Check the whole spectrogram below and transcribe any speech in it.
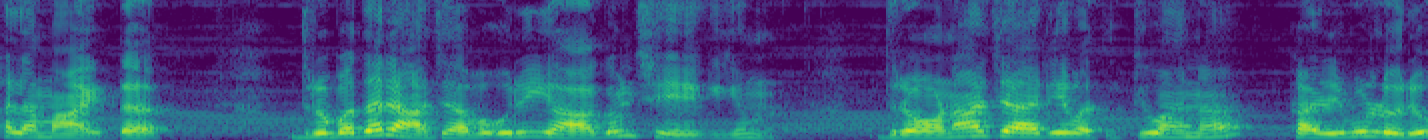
ഫലമായിട്ട് ദ്രുപദ രാജാവ് ഒരു യാഗം ചെയ്യുകയും ദ്രോണാചാര്യെ വധിക്കുവാന് കഴിവുള്ളൊരു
